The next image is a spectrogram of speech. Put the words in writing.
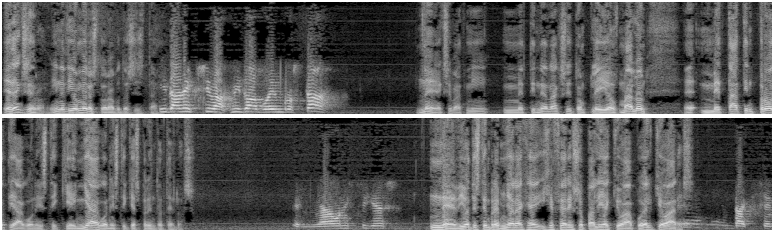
Ε, δεν ξέρω. Είναι δύο μέρες τώρα που το συζητάμε. Ήταν έξι βαθμοί το από εν μπροστά. Ναι, έξι βαθμοί με την έναρξη των play-off. Μάλλον ε, μετά την πρώτη αγωνιστική, εννιά αγωνιστικές πριν το τέλος. Εννιά αγωνιστικές. Ναι, διότι στην πρεμιέρα είχε, είχε φέρει ισοπαλία και ο Αποέλ και ο Άρης. Εντάξει, δεν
